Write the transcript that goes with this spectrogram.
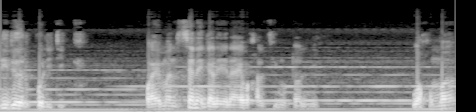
leader politique waaye man sénégalais laay waxal fi mu toll nii waxuma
